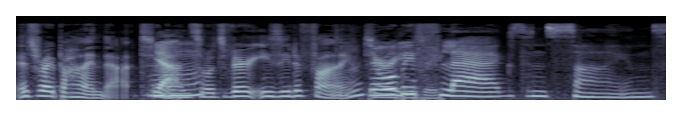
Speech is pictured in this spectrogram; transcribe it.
It's right behind that. Yeah. And so it's very easy to find. There will be easy. flags and signs.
